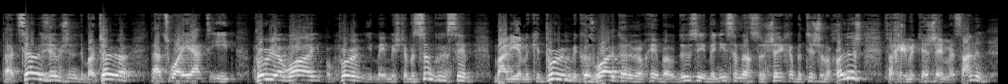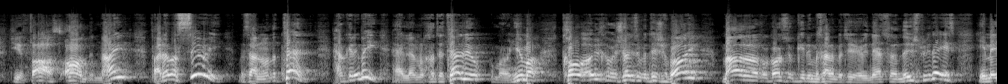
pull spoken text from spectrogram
but seven yom shen the batera. That's why he had to eat purim. Why? But purim, you may mish the v'sumchak sib mali yom kippurim because why? Don't you barudusi v'nisam nasan sheikha b'tishal chodesh v'chem b'tishay masanim. Do you fast on the ninth? V'adam asiri masanim on the tenth. How can it be? Elam l'chat tell you. Gemara Yuma kol oicha v'shoyz b'tishay boy. Ma'al of gosu kidim masanim b'tishay. And that's on these three days he made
